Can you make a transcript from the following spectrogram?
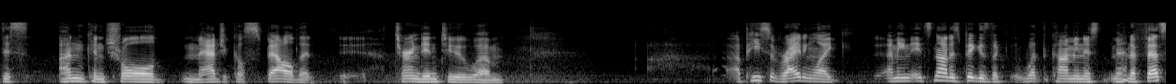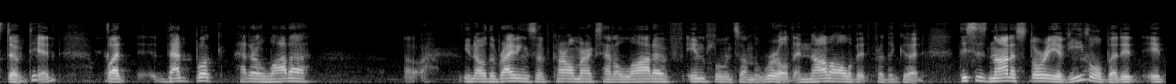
this uncontrolled magical spell that uh, turned into um, a piece of writing like I mean, it's not as big as the what the Communist Manifesto did, but that book had a lot of, uh, you know, the writings of Karl Marx had a lot of influence on the world, and not all of it for the good. This is not a story of evil, but it it,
